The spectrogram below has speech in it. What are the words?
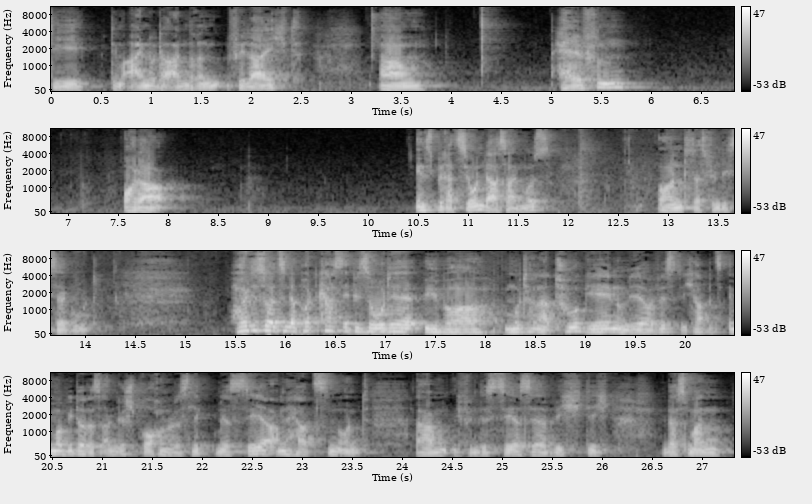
die dem einen oder anderen vielleicht ähm, helfen oder Inspiration da sein muss. Und das finde ich sehr gut. Heute soll es in der Podcast-Episode über Mutter Natur gehen und ihr wisst, ich habe jetzt immer wieder das angesprochen und es liegt mir sehr am Herzen und ähm, ich finde es sehr, sehr wichtig, dass man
